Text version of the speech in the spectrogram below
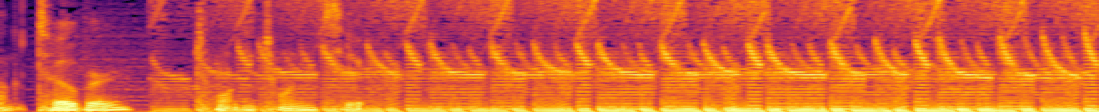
October 2026.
